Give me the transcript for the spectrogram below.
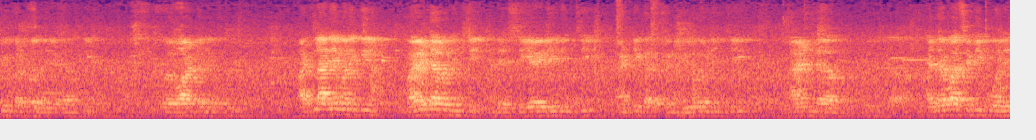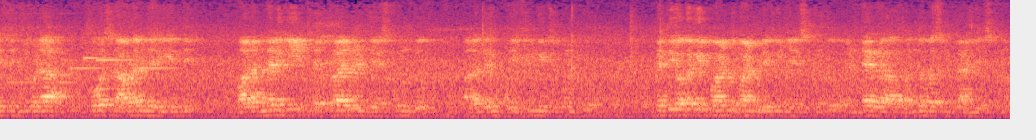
క్యూ కంట్రోల్ చేయడానికి వాడటం జరుగుతుంది అట్లానే మనకి బయట నుంచి అంటే సిఐడి నుంచి యాంటీ కరప్షన్ బ్యూరో నుంచి అండ్ uh, హైదరాబాద్ సిటీ పోలీస్ నుంచి కూడా ఫోర్స్ రావడం జరిగింది. వాళ్ళందరికీ డిప్లాయ్మెంట్ చేసుకుంటూ వాళ్ళందరికీ బ్రీఫింగ్ ఇచ్చుకుంటూ ప్రతి ఒక్కరికి పాయింట్ పాయింట్ బ్రీఫింగ్ చేసుకుంటూ ఎంటైర్ uh, బందోబస్తు ప్లాన్ చేసుకున్నాం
